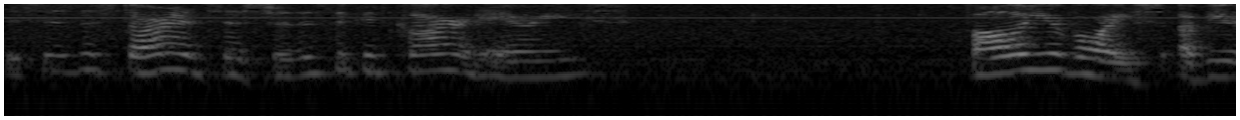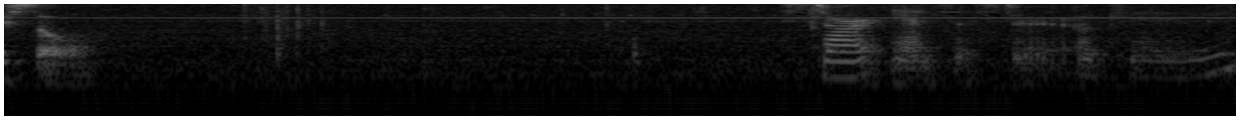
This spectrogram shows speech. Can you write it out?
This is the star ancestor. This is a good card, Aries. Follow your voice of your soul. Star ancestor. Okay.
